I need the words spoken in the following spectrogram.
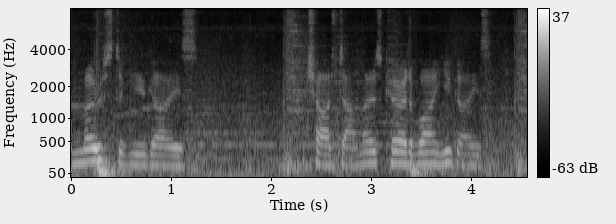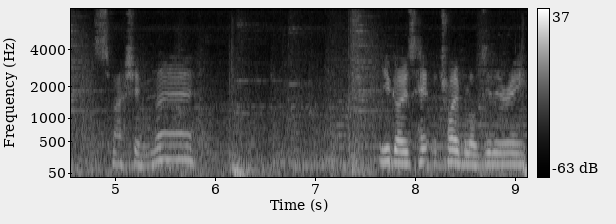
Most of you guys charge down those Coeur de Bois, you guys smash in there. You guys hit the tribal auxiliary.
